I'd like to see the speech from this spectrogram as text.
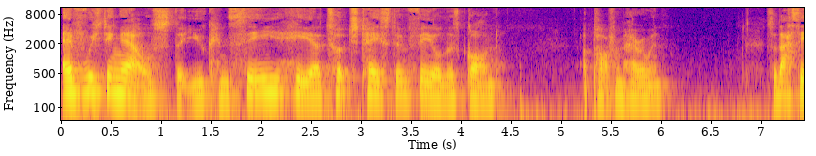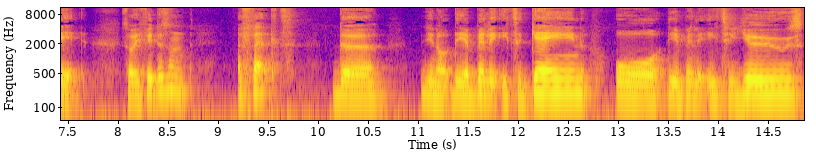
everything else that you can see, hear, touch, taste, and feel is gone, apart from heroin. So that's it. So if it doesn't affect the you know the ability to gain or the ability to use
